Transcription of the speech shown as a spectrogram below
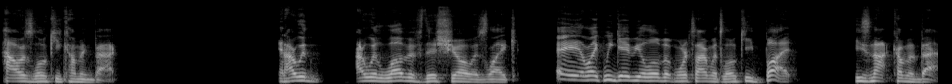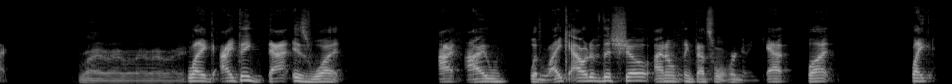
how is Loki coming back? And I would I would love if this show is like, hey, like we gave you a little bit more time with Loki, but he's not coming back. Right, right, right, right, right. Like I think that is what I I would like out of this show. I don't think that's what we're gonna get, but like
